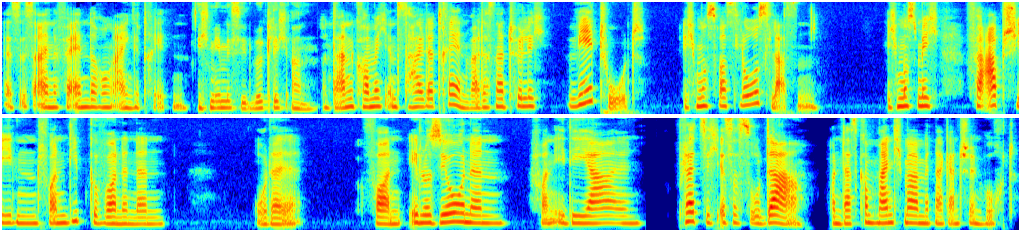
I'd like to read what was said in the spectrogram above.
es ist eine Veränderung eingetreten. Ich nehme sie wirklich an. Und dann komme ich ins Tal der Tränen, weil das natürlich weh tut. Ich muss was loslassen. Ich muss mich verabschieden von liebgewonnenen oder von Illusionen, von Idealen. Plötzlich ist es so da. Und das kommt manchmal mit einer ganz schönen Wucht.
